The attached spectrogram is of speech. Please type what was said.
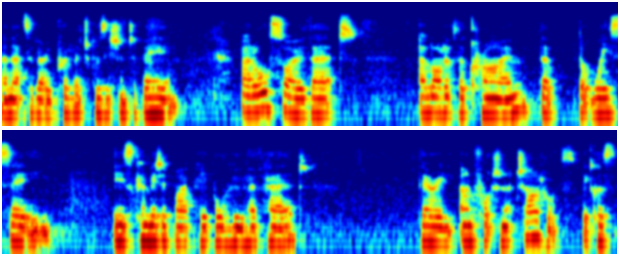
and that's a very privileged position to be in. But also that a lot of the crime that, that we see is committed by people who have had very unfortunate childhoods because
